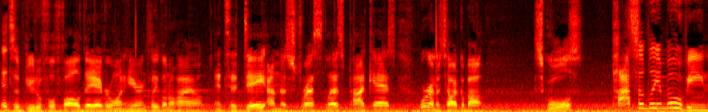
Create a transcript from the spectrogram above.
it's a beautiful fall day, everyone, here in Cleveland, Ohio. And today on the Stress Less podcast, we're going to talk about schools, possibly moving,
